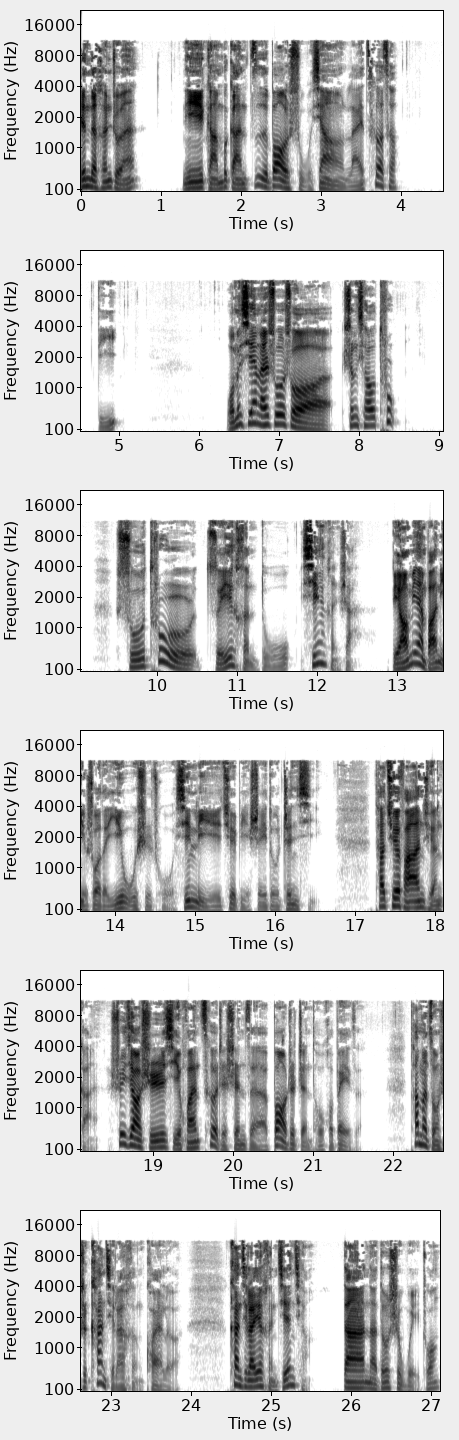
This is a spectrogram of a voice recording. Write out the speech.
真的很准，你敢不敢自报属相来测测？第一，我们先来说说生肖兔。属兔嘴很毒，心很善，表面把你说的一无是处，心里却比谁都珍惜。他缺乏安全感，睡觉时喜欢侧着身子抱着枕头或被子。他们总是看起来很快乐，看起来也很坚强，但那都是伪装。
